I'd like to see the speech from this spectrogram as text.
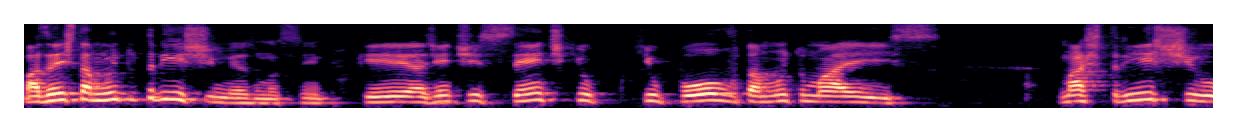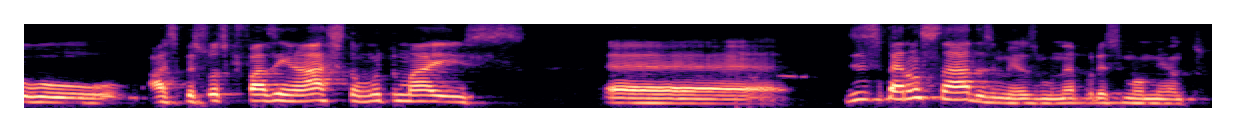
Mas a gente está muito triste mesmo, assim, porque a gente sente que o, que o povo está muito mais, mais triste, o, as pessoas que fazem arte estão muito mais é, desesperançadas mesmo, né, por esse momento.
